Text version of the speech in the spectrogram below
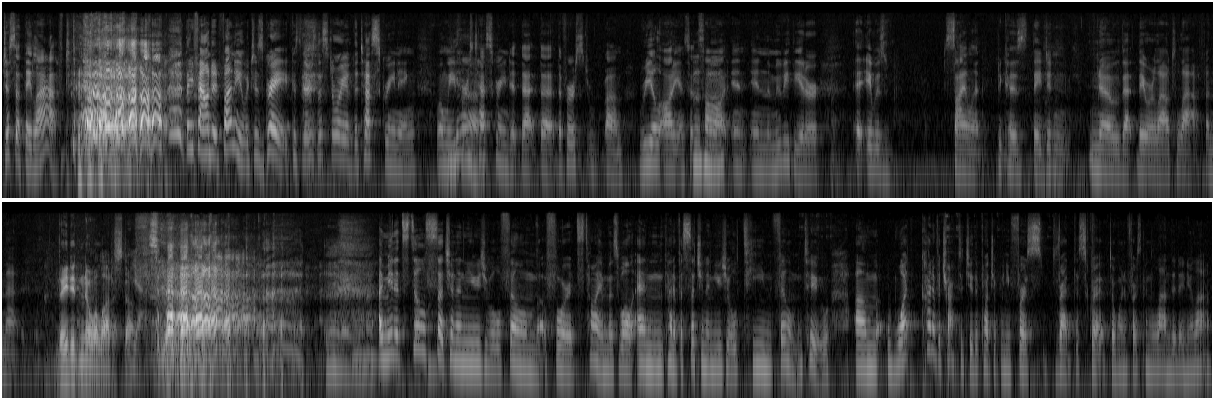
Just that they laughed. they found it funny, which is great, because there's the story of the test screening when we yeah. first test screened it, that the, the first um, real audience that mm-hmm. saw it in, in the movie theater, it, it was silent because they didn't know that they were allowed to laugh and that they didn't know a lot of stuff. Yes. I mean, it's still such an unusual film for its time as well, and kind of a, such an unusual teen film too. Um, what kind of attracted you to the project when you first read the script, or when it first kind of landed in your lap?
